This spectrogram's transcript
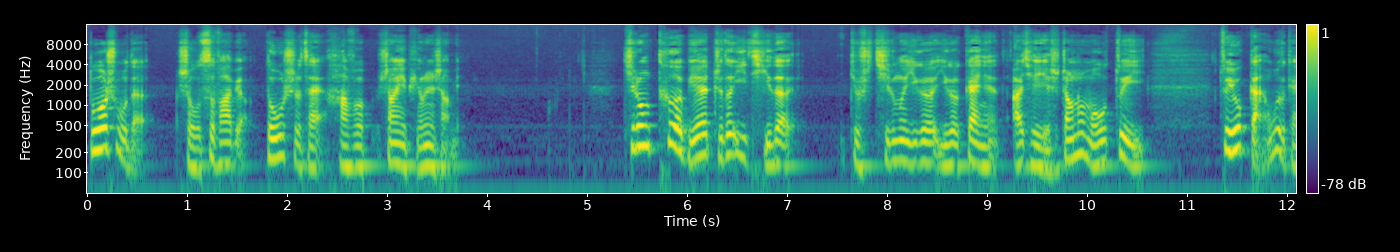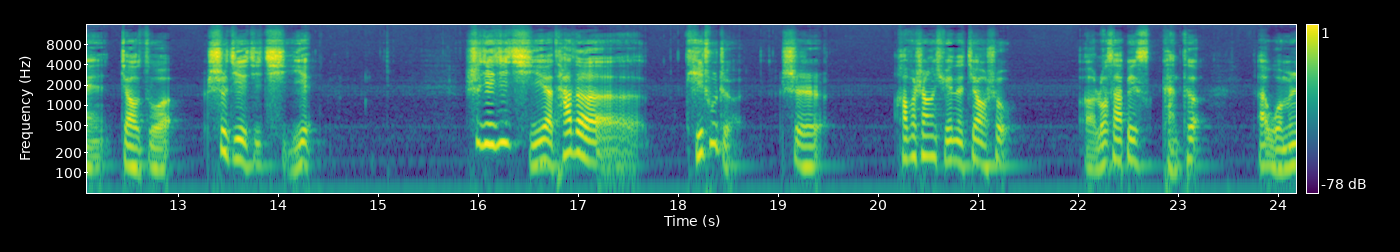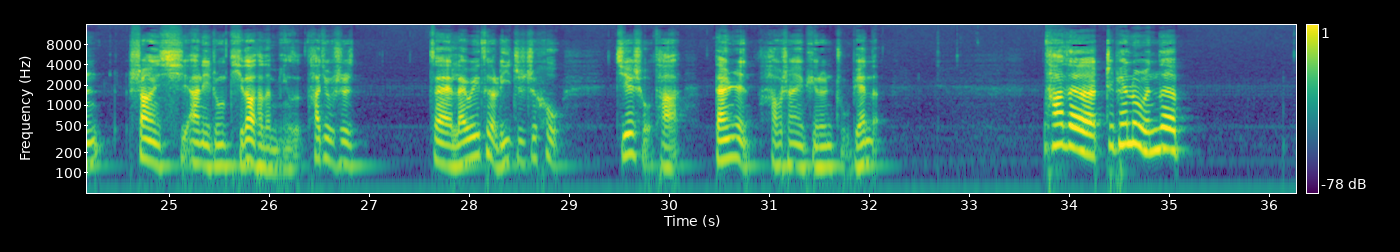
多数的首次发表都是在《哈佛商业评论》上面，其中特别值得一提的。就是其中的一个一个概念，而且也是张忠谋最最有感悟的概念，叫做世界级企业。世界级企业，它的提出者是哈佛商学院的教授，呃，罗萨贝斯坎特，呃，我们上一期案例中提到他的名字，他就是在莱维特离职之后接手他担任哈佛商业评论主编的。他的这篇论文的。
